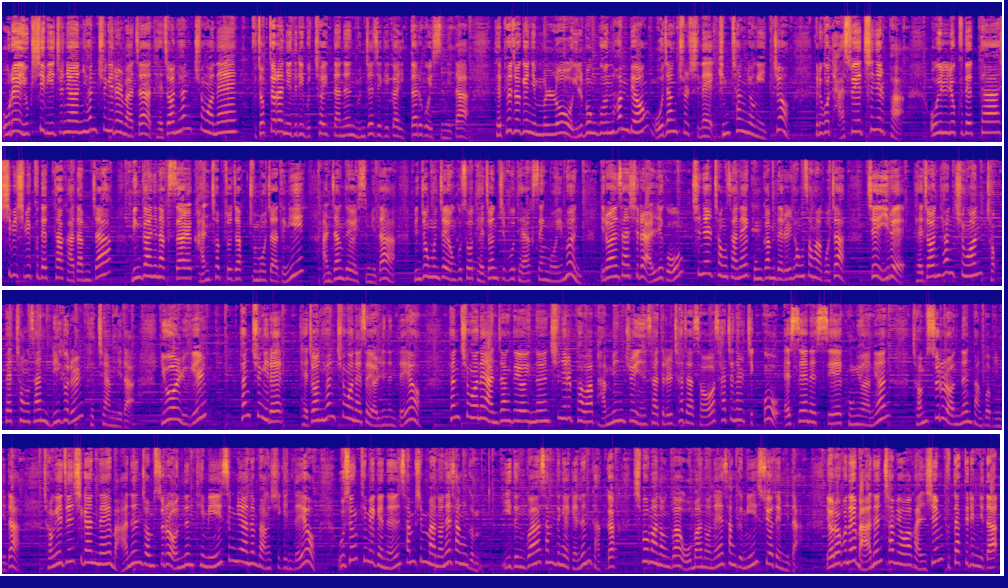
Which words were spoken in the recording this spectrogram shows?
올해 62주년 현충일을 맞아 대전 현충원에 부적절한 이들이 묻혀 있다는 문제 제기가 잇따르고 있습니다. 대표적인 인물로 일본군 헌병 5장 출신의 김창룡이 있죠. 그리고 다수의 친일파, 5.16 쿠데타, 12.12 쿠데타 가담자, 민간인 학살, 간첩 조작 주모자 등이 안장되어 있습니다. 민족문제연구소 대전지부 대학생 모임은 이러한 사실을 알리고 친일 청산의 공감대를 형성하고자 제1회 대전 현충원 적폐청산 리그를 개최합니다. 6월 6일 현충일에 대전 현충원에서 열리는데요. 현충원에 안장되어 있는 친일파와 반민주 인사들을 찾아서 사진을 찍고 SNS에 공유하면 점수를 얻는 방법입니다. 정해진 시간 내에 많은 점수를 얻는 팀이 승리하는 방식인데요. 우승팀에게는 30만원의 상금, 2등과 3등에게는 각각 15만원과 5만원의 상금이 수여됩니다. 여러분의 많은 참여와 관심 부탁드립니다.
